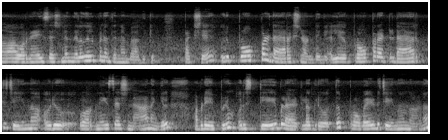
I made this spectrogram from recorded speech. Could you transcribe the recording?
ആ ഓർഗനൈസേഷന്റെ നിലനിൽപ്പിനെ തന്നെ ബാധിക്കും. പക്ഷേ ഒരു പ്രോപ്പർ ഡയറക്ഷൻ ഉണ്ടെങ്കിൽ അല്ലെങ്കിൽ പ്രോപ്പറായിട്ട് ഡയറക്റ്റ് ചെയ്യുന്ന ഒരു ഓർഗനൈസേഷൻ ആണെങ്കിൽ അവിടെ എപ്പോഴും ഒരു സ്റ്റേബിൾ ആയിട്ടുള്ള ഗ്രോത്ത് പ്രൊവൈഡ് ചെയ്യുന്നു എന്നാണ്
